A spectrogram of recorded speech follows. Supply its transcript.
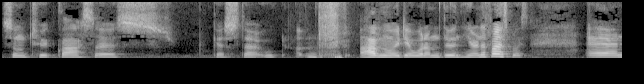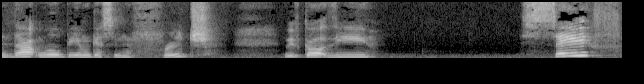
some two glasses. Guess that I have no idea what I'm doing here in the first place. And that will be, I'm guessing, the fridge. We've got the safe,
